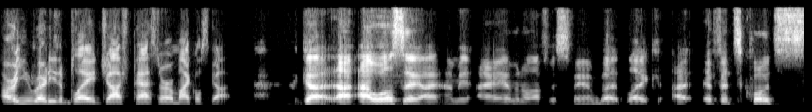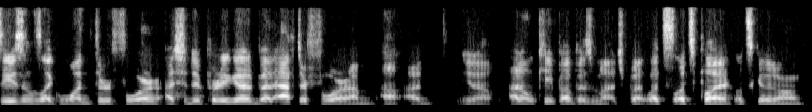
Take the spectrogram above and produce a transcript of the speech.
Are you ready to play Josh Pastner or Michael Scott? God, I, I will say, I, I mean, I am an Office fan, but like, I, if it's quotes seasons like one through four, I should do pretty good. But after four, I'm, I, I, you know, I don't keep up as much. But let's let's play, let's get it on.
